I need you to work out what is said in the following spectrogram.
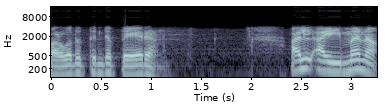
പർവതത്തിന്റെ പേരാണ്. അൽ ഐമന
